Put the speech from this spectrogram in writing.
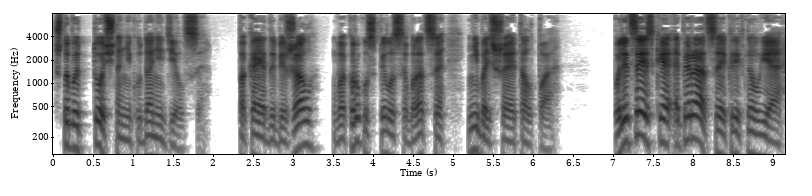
чтобы точно никуда не делся. Пока я добежал, вокруг успела собраться небольшая толпа. «Полицейская операция!» — крикнул я.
